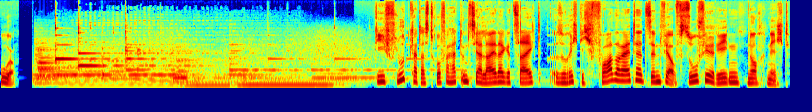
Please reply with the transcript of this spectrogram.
Uhr. Die Flutkatastrophe hat uns ja leider gezeigt, so richtig vorbereitet sind wir auf so viel Regen noch nicht.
